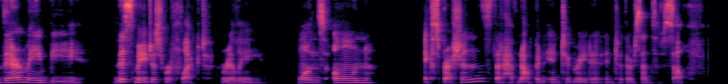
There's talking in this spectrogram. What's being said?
there may be, this may just reflect really one's own expressions that have not been integrated into their sense of self.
